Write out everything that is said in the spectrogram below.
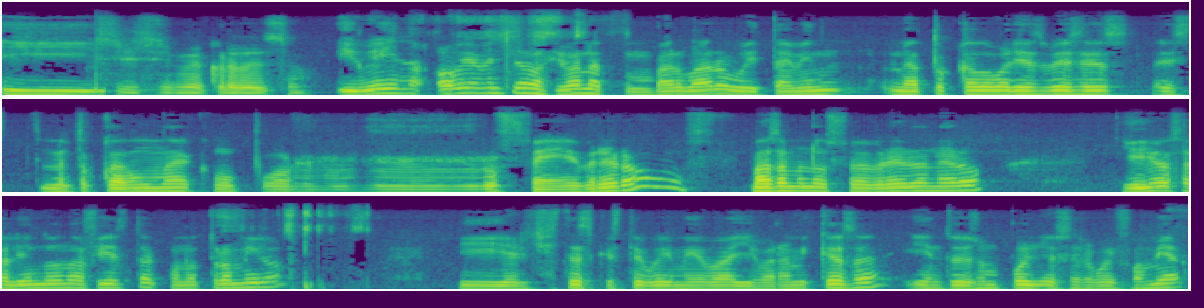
Y, Sí, sí, me acuerdo de eso. y güey, no, obviamente nos iban a tumbar varo, güey. También me ha tocado varias veces, este, me tocó una como por febrero, más o menos febrero, enero. Yo iba saliendo a una fiesta con otro amigo y el chiste es que este güey me iba a llevar a mi casa y entonces un policía, el güey fue a miar.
